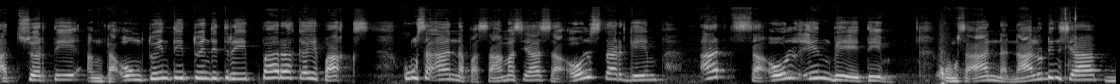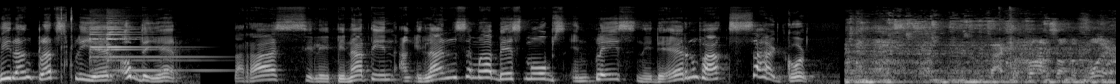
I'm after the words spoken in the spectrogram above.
at swerte ang taong 2023 para kay Fox kung saan napasama siya sa All-Star Game at sa All-NBA team kung saan nanalo din siya bilang Clutch Player of the Year. Tara, silipin natin ang ilan sa mga best moves in place ni De'Aaron Fox sa hardcourt. Back to Fox on the flare.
